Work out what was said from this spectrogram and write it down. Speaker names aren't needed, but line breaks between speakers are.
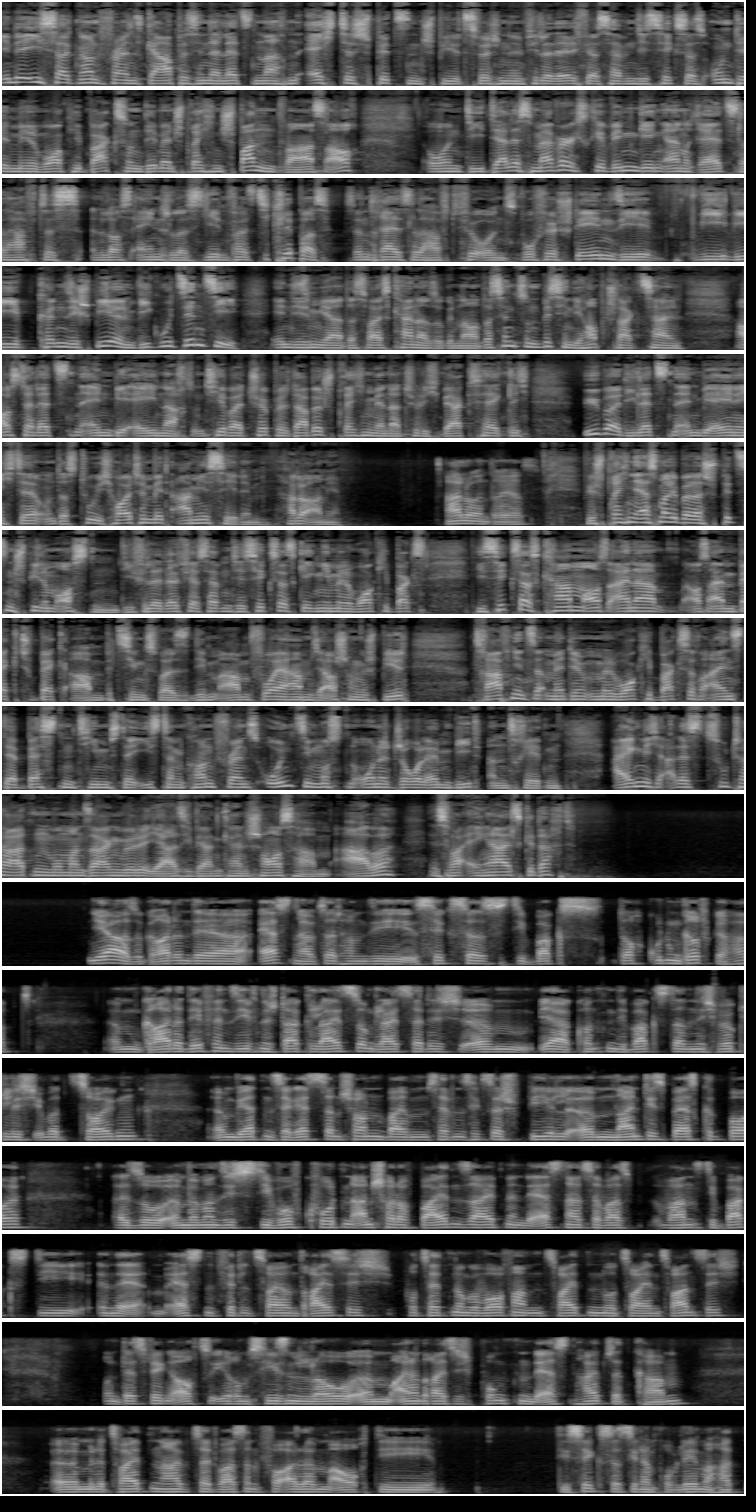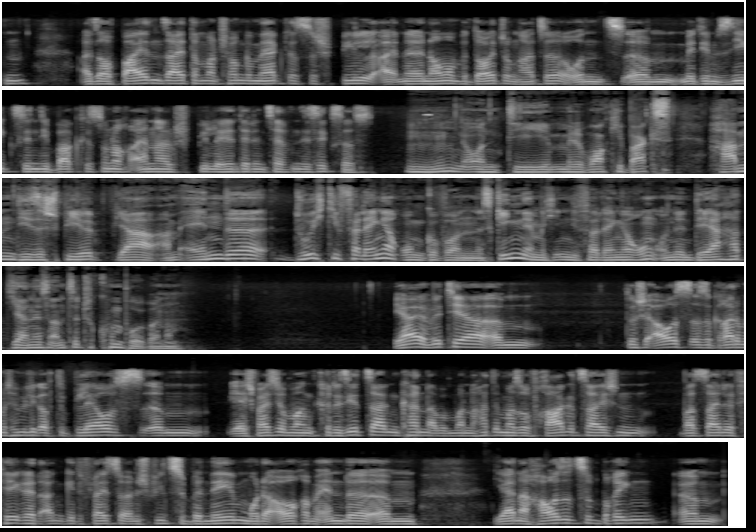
In der Eastside Conference gab es in der letzten Nacht ein echtes Spitzenspiel zwischen den Philadelphia 76ers und den Milwaukee Bucks und dementsprechend spannend war es auch. Und die Dallas Mavericks gewinnen gegen ein rätselhaftes Los Angeles. Jedenfalls die Clippers sind rätselhaft für uns. Wofür stehen sie? Wie, wie können sie spielen? Wie gut sind sie in diesem Jahr? Das weiß keiner so genau. Das sind so ein bisschen die Hauptschlagzeilen aus der letzten NBA-Nacht. Und hier bei Triple Double sprechen wir natürlich werktäglich über die letzten NBA-Nächte und das tue ich heute mit Amir Selim. Hallo Amir.
Hallo Andreas.
Wir sprechen erstmal über das Spitzenspiel im Osten. Die Philadelphia 76ers gegen die Milwaukee Bucks. Die Sixers kamen aus einer, aus einem Back-to-Back-Abend, beziehungsweise dem Abend vorher haben sie auch schon gespielt, trafen jetzt mit den Milwaukee Bucks auf eins der besten Teams der Eastern Conference und sie mussten ohne Joel Embiid antreten. Eigentlich alles Zutaten, wo man sagen würde, ja, sie werden keine Chance haben. Aber es war enger als gedacht.
Ja, also gerade in der ersten Halbzeit haben die Sixers die Bucks doch gut im Griff gehabt ähm, gerade defensiv eine starke Leistung. Gleichzeitig ähm, ja, konnten die Bucks dann nicht wirklich überzeugen. Ähm, wir hatten es ja gestern schon beim 76er-Spiel ähm, 90s Basketball. Also ähm, wenn man sich die Wurfquoten anschaut auf beiden Seiten, in der ersten Halbzeit waren es die Bucks, die in der, im ersten Viertel 32 Prozent nur geworfen haben, im zweiten nur 22 und deswegen auch zu ihrem Season Low ähm, 31 Punkten in der ersten Halbzeit kamen. Ähm, in der zweiten Halbzeit war es dann vor allem auch die die Sixers, die dann Probleme hatten. Also auf beiden Seiten hat man schon gemerkt, dass das Spiel eine enorme Bedeutung hatte und ähm, mit dem Sieg sind die Bucks jetzt nur noch eineinhalb Spiele hinter den 76ers.
Mhm, und die Milwaukee Bucks haben dieses Spiel ja am Ende durch die Verlängerung gewonnen. Es ging nämlich in die Verlängerung und in der hat Janis Antetokounmpo übernommen.
Ja, er wird ja ähm, durchaus, also gerade mit Hinblick auf die Playoffs, ähm, ja, ich weiß nicht, ob man kritisiert sagen kann, aber man hat immer so Fragezeichen, was seine Fähigkeit angeht, vielleicht so ein Spiel zu benehmen oder auch am Ende ähm, ja nach Hause zu bringen. Ähm,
